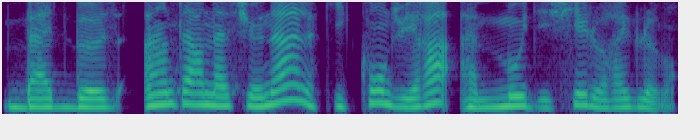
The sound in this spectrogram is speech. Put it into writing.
Bad buzz international qui conduira à modifier le règlement.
